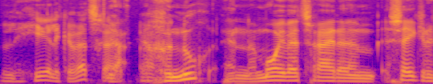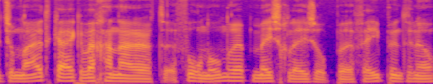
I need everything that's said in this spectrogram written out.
heerlijke wedstrijd. Ja, Genoeg en uh, mooie wedstrijden. En zeker iets om naar uit te kijken. Wij gaan naar het uh, volgende onderwerp, meest gelezen op uh, v.nl.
